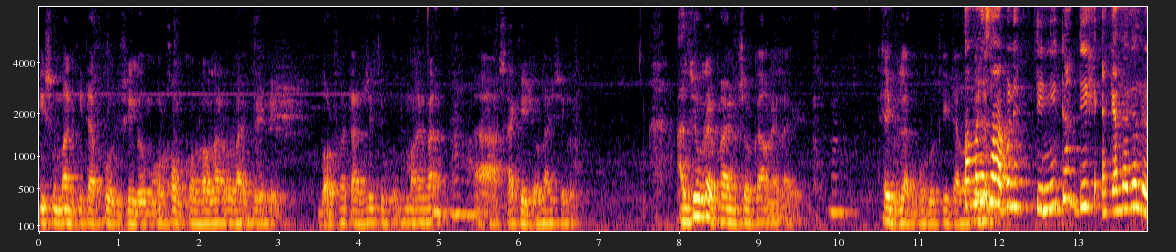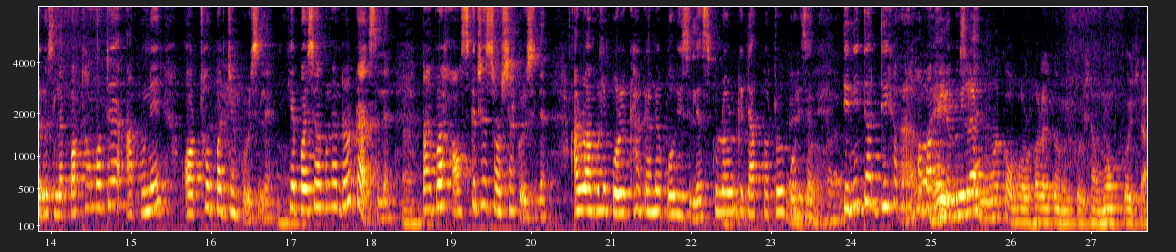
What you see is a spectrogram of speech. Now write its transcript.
কিছুমান কিতাপ পঢ়িছিলোঁ মোৰ শংকৰ হল আৰু লাইব্ৰেৰী বৰপেটাৰ যিটো মই চাকি জ্বলাইছিলোঁ। আজিও ৰেফাৰেঞ্চৰ কাৰণে লাগে। সেইবিলাক বহুত কিতাপ তাৰমানে। ছাৰ আপুনি তিনিটা দিশ একেলগে লৈ গৈছিলে। প্ৰথমতে আপুনি অৰ্থ উপাৰ্জন কৰিছিলে। সেই পইচা আপোনাৰ দৰকাৰ আছিলে। তাৰপৰা সংস্কৃতিৰ চৰ্চা কৰিছিলে। আৰু আপুনি পৰীক্ষাৰ কাৰণে পঢ়িছিলে স্কুলৰ কিতাপ পত্ৰও পঢ়িছে। সেইটো হয়। তিনিটা দিশ আপুনি সমানে সেইবিলাক মই ক'বৰ হ'লে তুমি কৈছা মোক কৈছা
